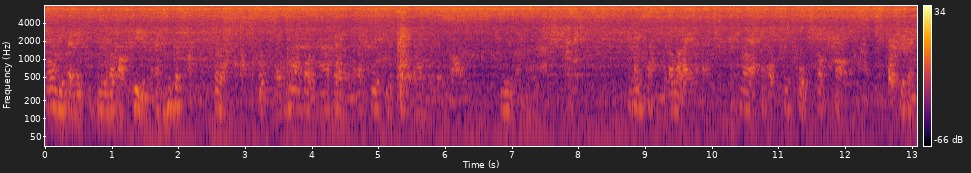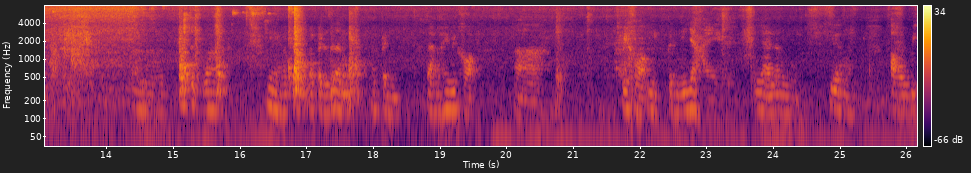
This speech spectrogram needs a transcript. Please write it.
บางทีเป็นในมือประกอบทีมอันนี้ก็เปิดฝึกไว้ที่หน้าบทหน้าบทแล้วก็พูดทีได้ได้เรียบร้อยไม่มีปัญหาไม่ต้องจำไม่ต้องอะไรนะ ครับอกที่ถูกก็พอนะครับที่เป็นครับเอ่อรู้สึกว่านี่มันเป็นมันเป็นเรื่องมันเป็นจะให้วิเคราะห์อ่าวิเคราะห์เป็นนิยายนิยายเรื่องเรื่อง All We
